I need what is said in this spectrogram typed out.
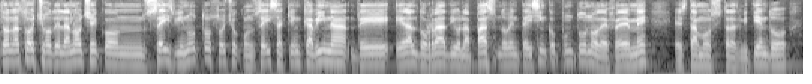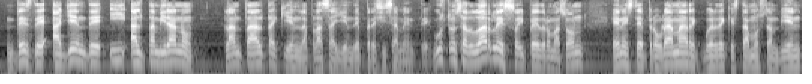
Son las 8 de la noche con 6 minutos, 8 con 6 aquí en cabina de Heraldo Radio La Paz 95.1 de FM. Estamos transmitiendo desde Allende y Altamirano, planta alta aquí en la Plaza Allende precisamente. Gusto en saludarles, soy Pedro Mazón. En este programa recuerde que estamos también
